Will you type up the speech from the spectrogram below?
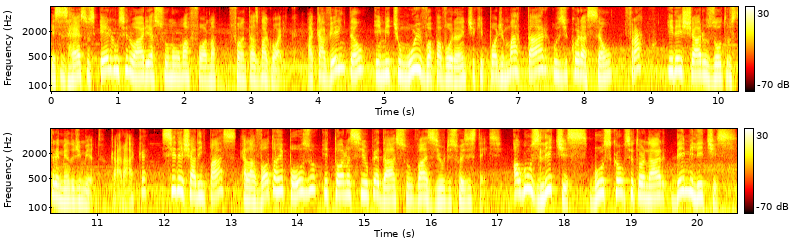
esses restos ergam-se no ar e assumam uma forma fantasmagórica. A caveira então emite um uivo apavorante que pode matar os de coração fraco e deixar os outros tremendo de medo. Caraca! Se deixada em paz, ela volta ao repouso e torna-se o pedaço vazio de sua existência. Alguns liches buscam se tornar demilites,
